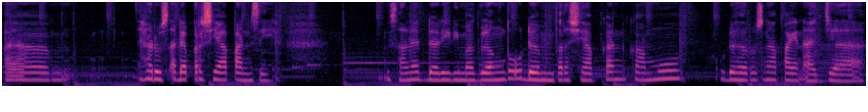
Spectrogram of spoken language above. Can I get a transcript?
um, harus ada persiapan sih. Misalnya dari di Magelang tuh udah mempersiapkan kamu udah harus ngapain aja.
